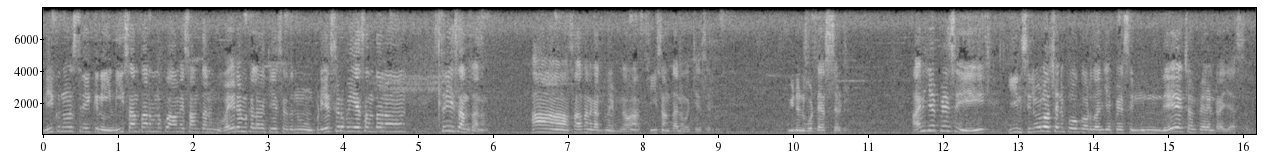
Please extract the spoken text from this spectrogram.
నీకును స్త్రీకిని నీ సంతానమునకు ఆమె సంతానము వైరం కలగ చేసేదను ఇప్పుడు యేసురపు ఏ సంతానం? స్త్రీ సంతానం. ఆ సాతానికి అర్థమైపోయింది స్త్రీ సంతానం వచ్చేసాడు వీడిని కొట్టేస్తాడు. అని చెప్పేసి ఈయన సిలువలో చనిపోకూడదు అని చెప్పేసి ముందే చంపేయాలని ట్రై చేస్తాడు.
